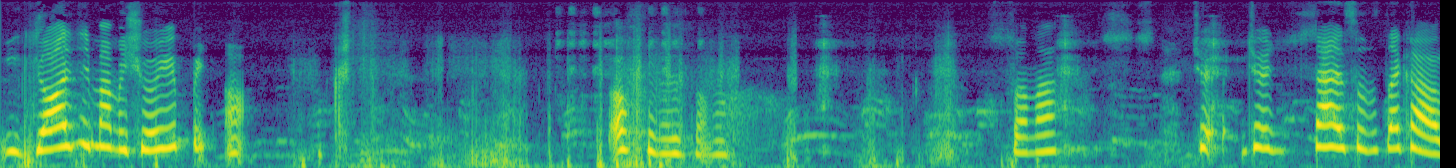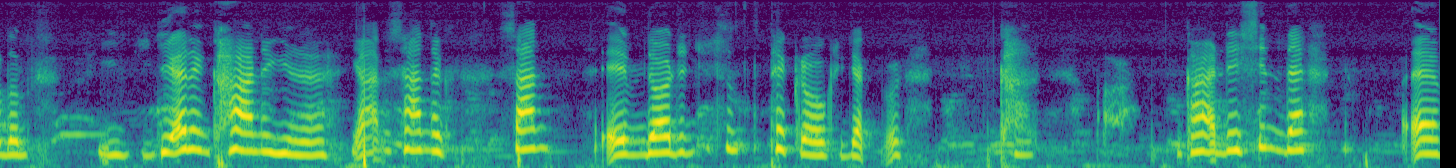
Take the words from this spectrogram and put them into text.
İcazım ama şöyle bir... Aferin sana. Sana sen sınıfta kaldın. Yarın karne günü. Yani sen de sen e, dördüncü sınıfta tekrar okuyacaksın. Ka kardeşin de e,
